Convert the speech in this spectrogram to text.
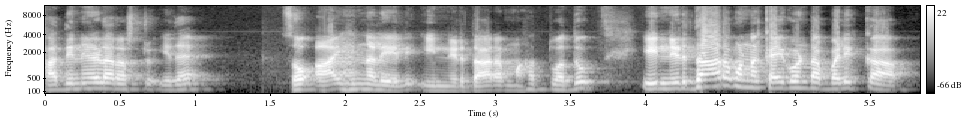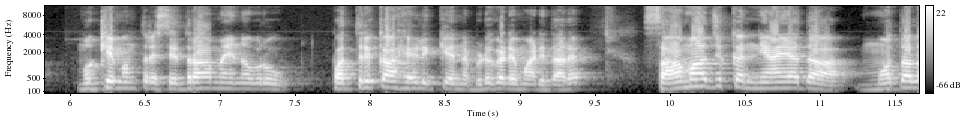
ಹದಿನೇಳರಷ್ಟು ಇದೆ. ಸೊ ಆ ಹಿನ್ನೆಲೆಯಲ್ಲಿ ಈ ನಿರ್ಧಾರ ಮಹತ್ವದ್ದು. ಈ ನಿರ್ಧಾರವನ್ನು ಕೈಗೊಂಡ ಬಳಿಕ ಮುಖ್ಯಮಂತ್ರಿ ಸಿದ್ದರಾಮಯ್ಯನವರು ಪತ್ರಿಕಾ ಹೇಳಿಕೆಯನ್ನು ಬಿಡುಗಡೆ ಮಾಡಿದ್ದಾರೆ. ಸಾಮಾಜಿಕ ನ್ಯಾಯದ ಮೊದಲ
